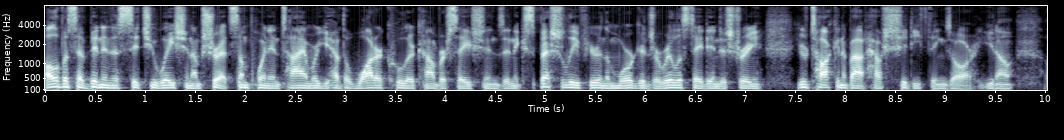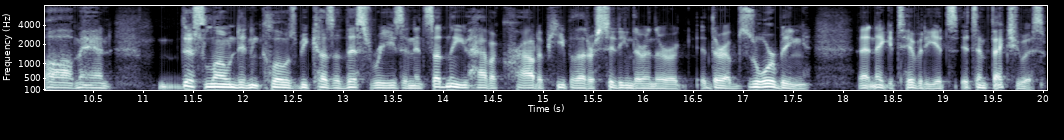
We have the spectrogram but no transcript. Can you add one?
All of us have been in a situation, I'm sure, at some point in time where you have the water cooler conversations. And especially if you're in the mortgage or real estate industry, you're talking about how shitty things are. You know, oh man, this loan didn't close because of this reason. And suddenly you have a crowd of people that are sitting there and they're, they're absorbing that negativity. It's it's infectious.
